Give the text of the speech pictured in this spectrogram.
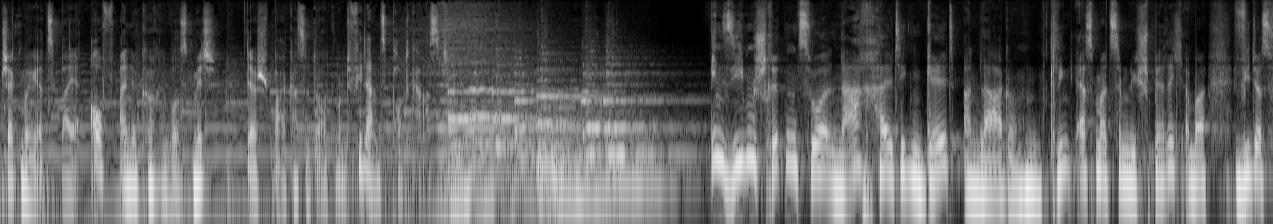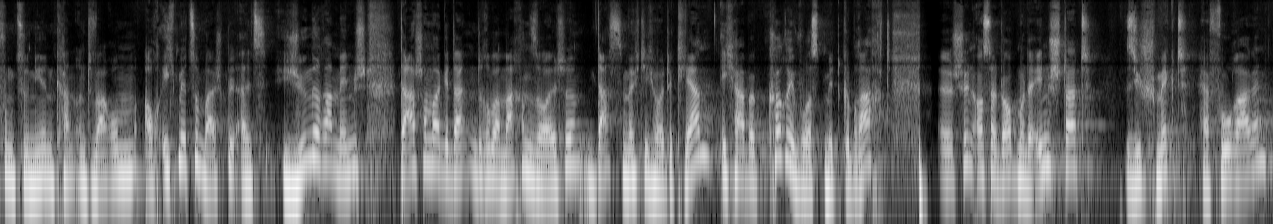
checken wir jetzt bei Auf eine Currywurst mit, der Sparkasse Dortmund Finanzpodcast. Sieben Schritten zur nachhaltigen Geldanlage. Hm, klingt erstmal ziemlich sperrig, aber wie das funktionieren kann und warum auch ich mir zum Beispiel als jüngerer Mensch da schon mal Gedanken drüber machen sollte, das möchte ich heute klären. Ich habe Currywurst mitgebracht, äh, schön aus der Dortmunder Innenstadt. Sie schmeckt hervorragend.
